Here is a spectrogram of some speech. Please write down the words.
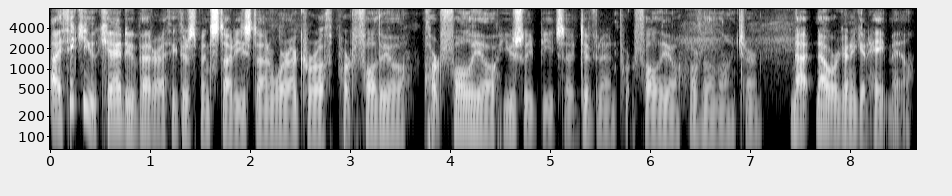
I think you can do better. I think there's been studies done where a growth portfolio portfolio usually beats a dividend portfolio over the long term. Not now we're going to get hate mail.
